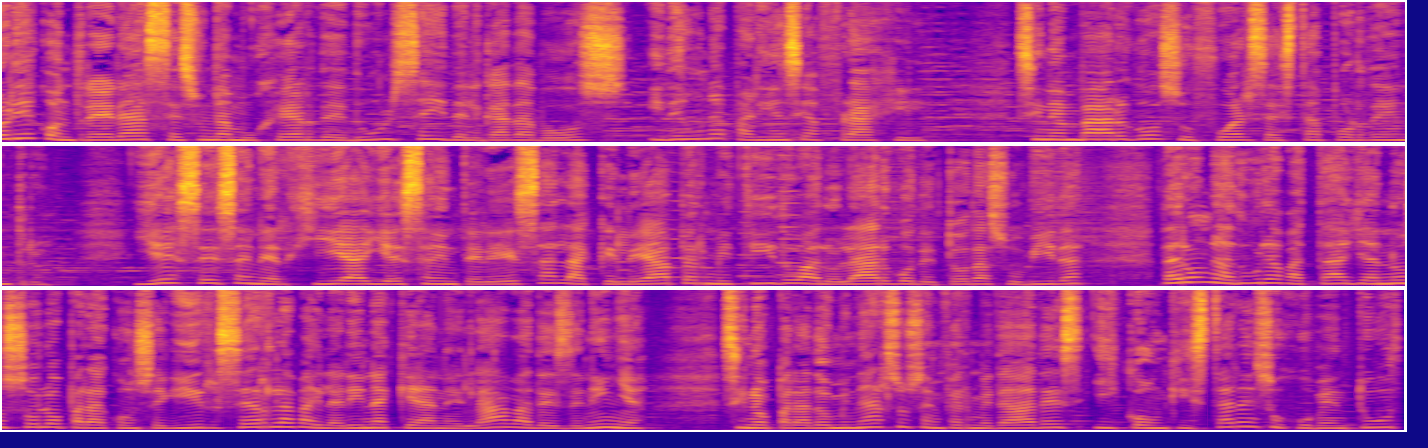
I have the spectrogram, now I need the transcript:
Gloria Contreras es una mujer de dulce y delgada voz y de una apariencia frágil. Sin embargo, su fuerza está por dentro, y es esa energía y esa entereza la que le ha permitido a lo largo de toda su vida dar una dura batalla no solo para conseguir ser la bailarina que anhelaba desde niña, sino para dominar sus enfermedades y conquistar en su juventud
